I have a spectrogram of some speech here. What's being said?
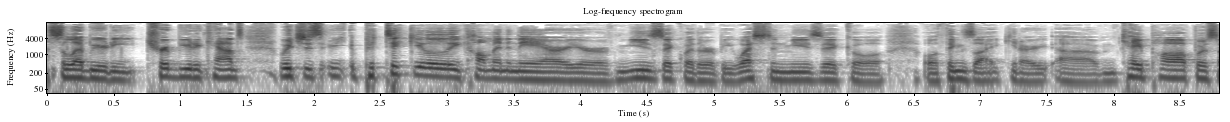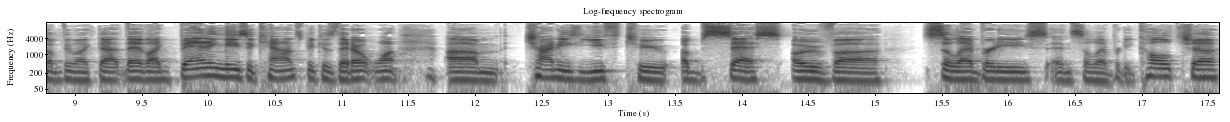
celebrity tribute accounts, which is particularly common in the area of music, whether it be Western music or, or things like, you know, um, K-pop or something like that. They're like banning these accounts because they don't want, um, Chinese youth to obsess over celebrities and celebrity culture.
